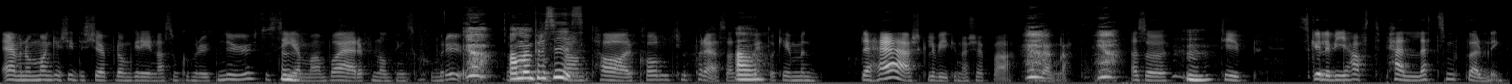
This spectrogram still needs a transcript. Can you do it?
Även om man kanske inte köper de grejerna som kommer ut nu så ser mm. man vad är det för någonting som kommer ut. Så ja men precis. Man har koll på det så att ja. man vet okej okay, men det här skulle vi kunna köpa begagnat. Alltså mm. typ skulle vi haft pellet som uppvärmning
